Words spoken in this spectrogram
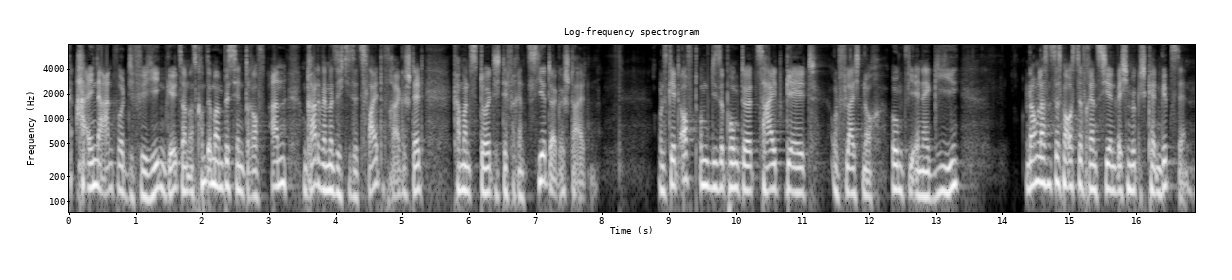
eine Antwort, die für jeden gilt, sondern es kommt immer ein bisschen drauf an. Und gerade wenn man sich diese zweite Frage stellt, kann man es deutlich differenzierter gestalten. Und es geht oft um diese Punkte Zeit, Geld und vielleicht noch irgendwie Energie. Und darum lass uns das mal ausdifferenzieren, welche Möglichkeiten gibt es denn?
